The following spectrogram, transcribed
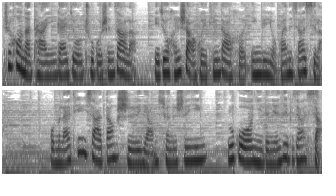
之后呢，他应该就出国深造了，也就很少会听到和音乐有关的消息了。我们来听一下当时杨旋的声音。如果你的年纪比较小，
